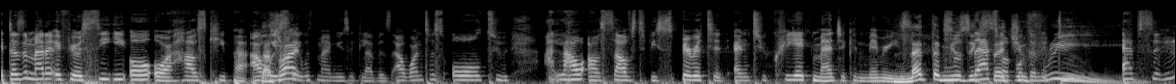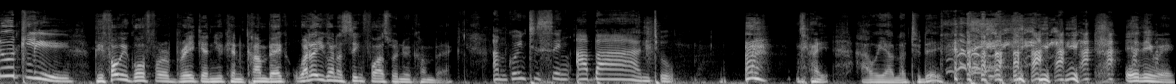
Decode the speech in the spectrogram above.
It doesn't matter if you're a CEO or a housekeeper. I That's always say with my music lovers, I want us all to allow ourselves to be spirited and to create magic and memories. Let the music that's set you free. Do. Absolutely. Before we go for a break and you can come back, what are you going to sing for us when we come back? I'm going to sing Abantu. How we are not today. anyway,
